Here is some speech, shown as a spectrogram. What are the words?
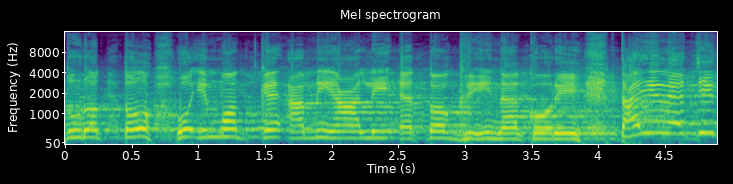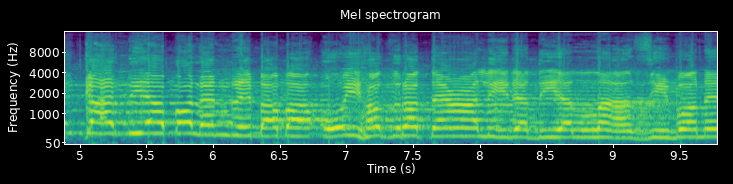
দূরত্ব, ওই মদকে আমি আলী এত ঘৃণা করি। তাইলে চিৎকার দিয়া বলেন রে বাবা, ওই হজরতে আলী রাদি আল্লাহ জীবনে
